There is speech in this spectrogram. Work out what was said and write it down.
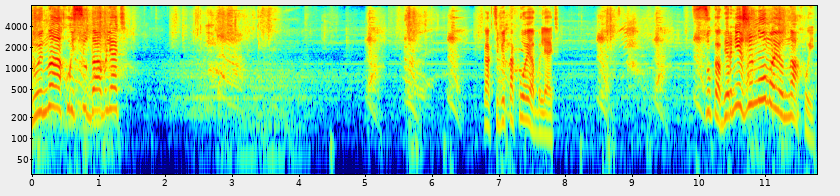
Ну и нахуй сюда, блядь! Как тебе такое, блядь? Сука, верни жену мою нахуй!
